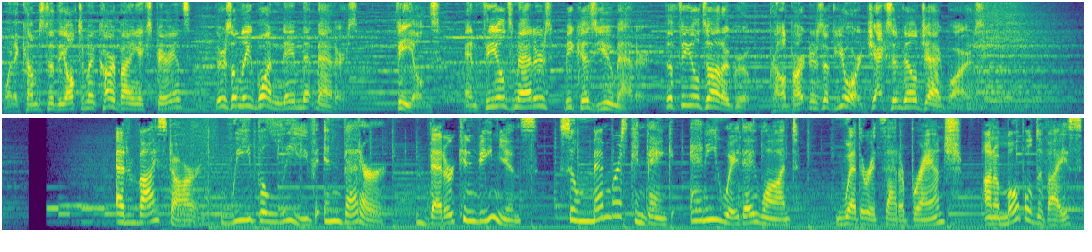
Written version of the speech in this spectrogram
When it comes to the ultimate car buying experience, there's only one name that matters Fields. And Fields matters because you matter. The Fields Auto Group, proud partners of your Jacksonville Jaguars. At VyStar, we believe in better, better convenience, so members can bank any way they want, whether it's at a branch, on a mobile device,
